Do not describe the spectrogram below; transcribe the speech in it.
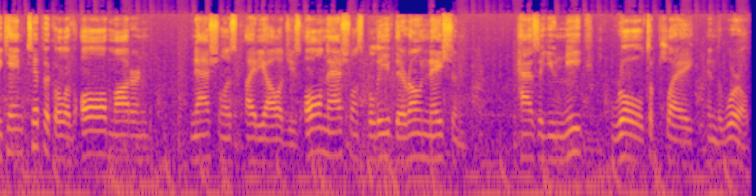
became typical of all modern nationalist ideologies. All nationalists believe their own nation has a unique role to play in the world.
